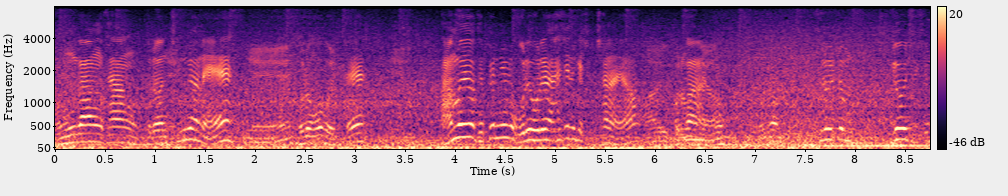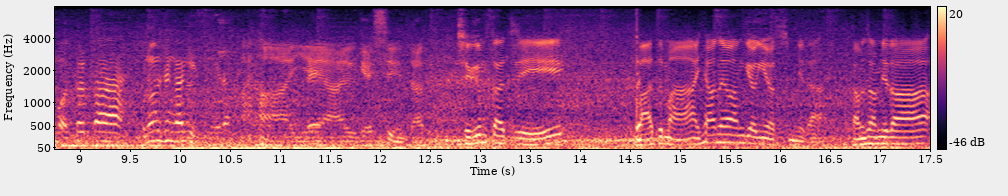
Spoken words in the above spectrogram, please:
건강상 그런 측면에 예. 그런 거 볼 때 아무래도 대표님이 오래오래 하시는 게 좋잖아요. 아유. 그럼요. 그래서 술을 좀 줄여주시면 어떨까 그런 생각이 있습니다. 아, 예, 네. 알겠습니다. 지금까지 마드마 현해환경이었습니다. 감사합니다.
